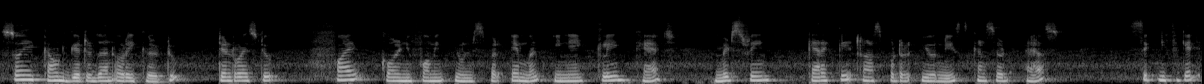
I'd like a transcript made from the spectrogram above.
So a count greater than or equal to 10 raised to 5 colony forming units per ml in a clean catch midstream correctly transported urine is considered as significant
